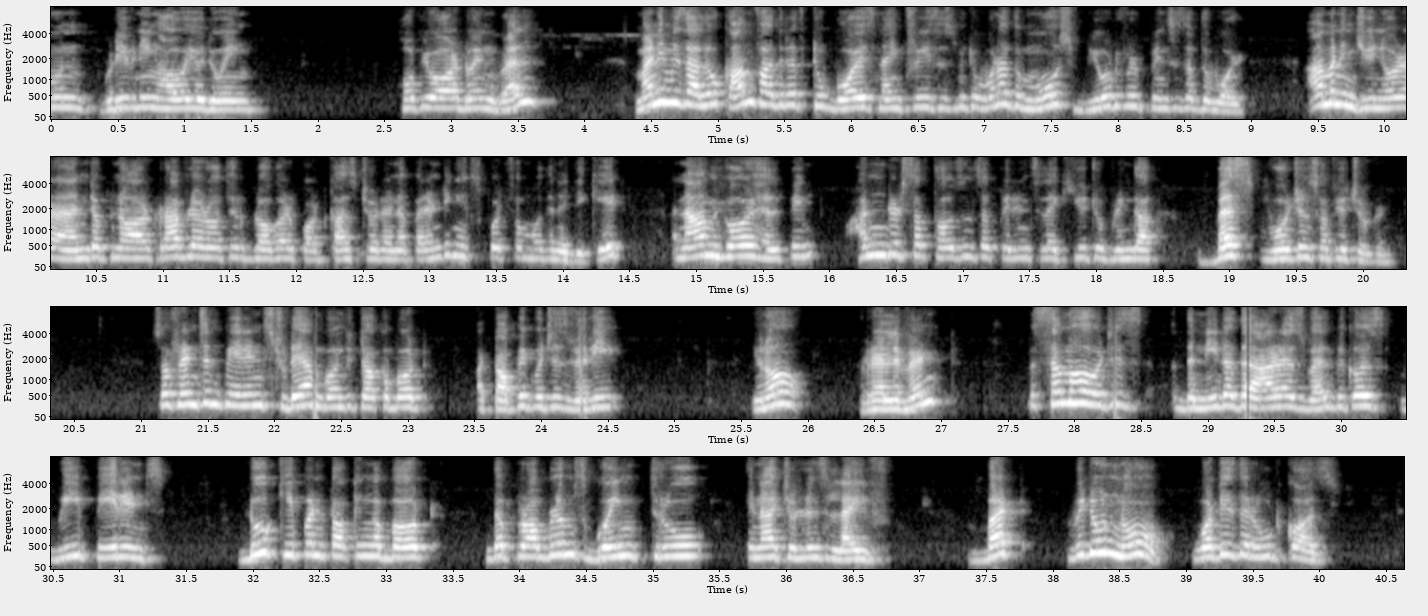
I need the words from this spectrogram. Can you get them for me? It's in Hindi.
Good evening. How are you doing? Hope you are doing well. My name is Alok. I'm father of two boys, nine trees, husband to one of the most beautiful princes of the world. I'm an engineer, an entrepreneur, traveler, author, blogger, podcaster, and a parenting expert for more than a decade. And I'm here helping hundreds of thousands of parents like you to bring the best versions of your children. So, friends and parents, today I'm going to talk about a topic which is very, you know, relevant, but somehow it is the need of the hour as well because we parents do keep on talking about the problems going through in our children's life. But we don't know what is the root cause.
